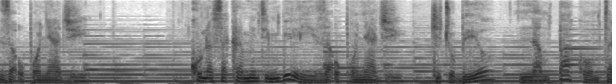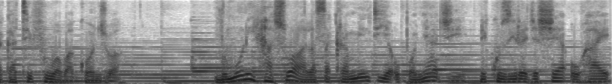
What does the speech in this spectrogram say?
za uponyaji. Kuna sakramenti mbili za uponyaji, kitubio na mpako mtakatifu wa wagonjwa. Dhumuni haswa la sakramenti ya uponyaji ni kuzirejeshea uhai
